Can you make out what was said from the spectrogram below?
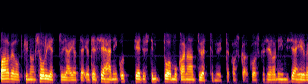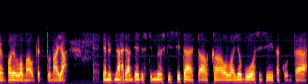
palvelutkin on suljettuja, joten, joten sehän niin kuin tietysti tuo mukanaan työttömyyttä, koska, koska siellä on ihmisiä hirveän paljon lomautettuna ja, ja nyt nähdään tietysti myöskin sitä, että alkaa olla jo vuosi siitä, kun tämä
